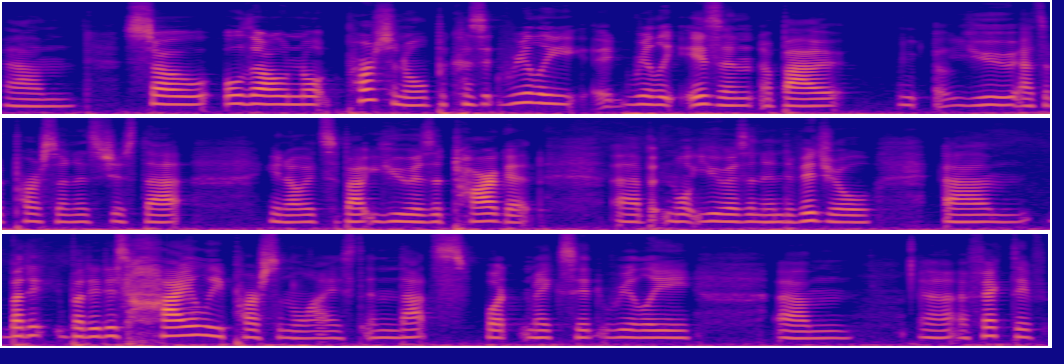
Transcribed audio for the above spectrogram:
Um, so although not personal because it really it really isn't about you as a person it's just that you know it's about you as a target uh, but not you as an individual. Um, but it but it is highly personalized and that's what makes it really um, uh, effective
